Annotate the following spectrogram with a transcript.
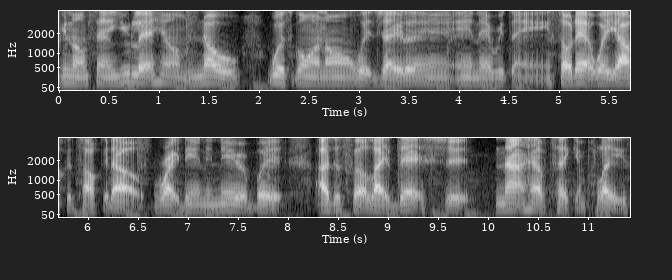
You know what i'm saying? You let him know what's going on with jada and, and everything. So that way y'all could talk it out right then and there. But i just felt like that should not have taken place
